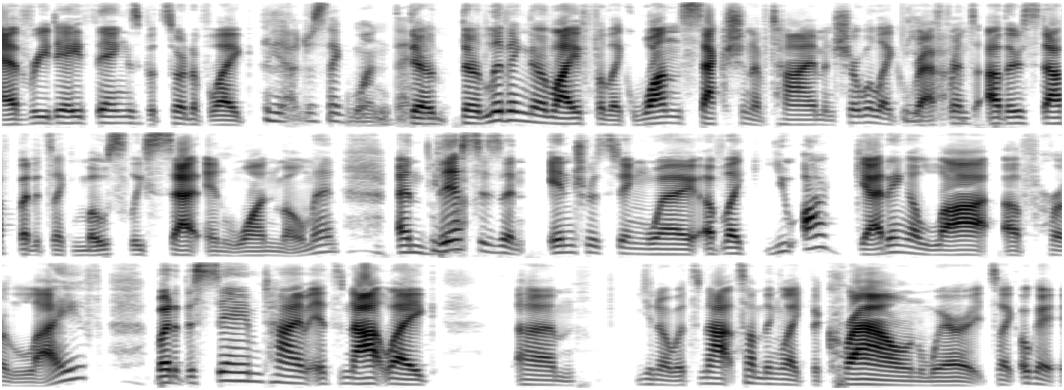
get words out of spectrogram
everyday things but sort of like yeah, just like one thing. they're they're living their life for like one section of time and sure we'll like Yeah. reference other stuff but it's like mostly set in one moment and Yeah. this is an interesting way of like you are getting a lot of her life but at the same time it's not like um you know it's not something like the crown where it's like okay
